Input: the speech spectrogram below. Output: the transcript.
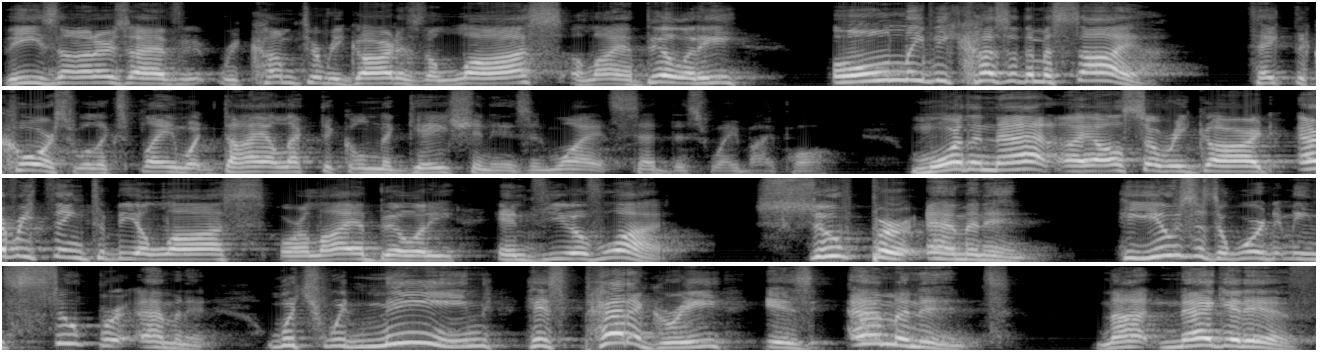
these honors I have come to regard as a loss, a liability, only because of the Messiah. Take the course, we'll explain what dialectical negation is and why it's said this way by Paul. More than that, I also regard everything to be a loss or a liability in view of what? Super eminent. He uses a word that means super eminent, which would mean his pedigree is eminent, not negative.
